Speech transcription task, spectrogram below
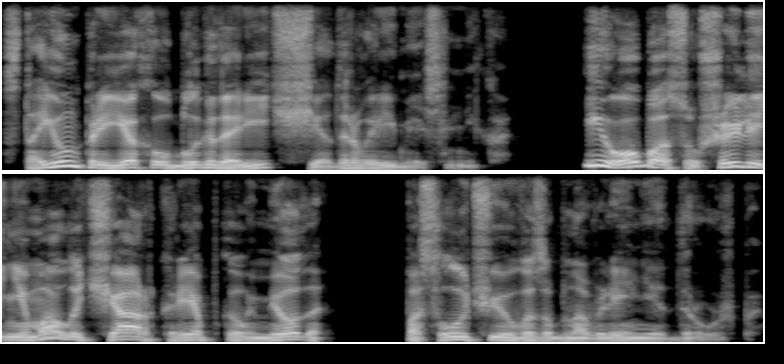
Стоюн приехал благодарить щедрого ремесленника. И оба осушили немало чар крепкого меда по случаю возобновления дружбы.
